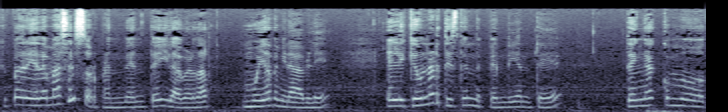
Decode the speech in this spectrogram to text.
Qué padre, y además es sorprendente y la verdad muy admirable el que un artista independiente tenga como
